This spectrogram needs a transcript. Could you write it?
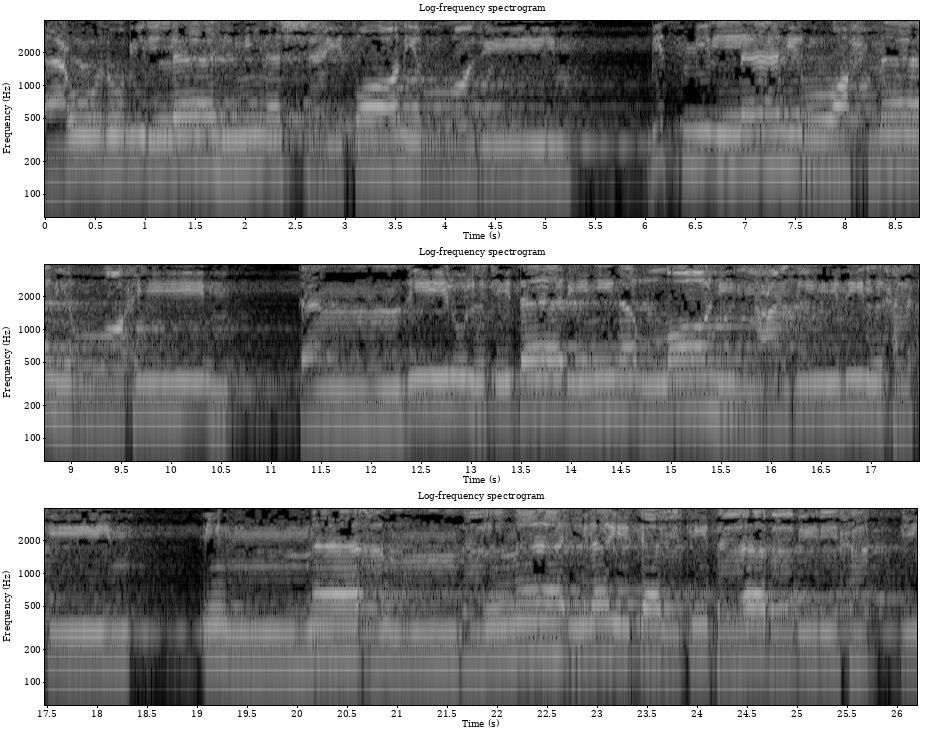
أعوذ بالله من الشيطان الرجيم. بسم الله الرحمن الرحيم. تنزيل الكتاب من الله العزيز الحكيم. إنا أنزلنا إليك الكتاب بالحق.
